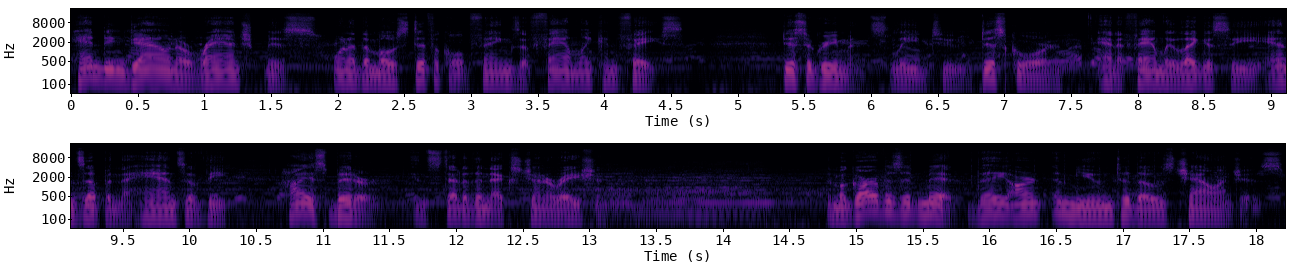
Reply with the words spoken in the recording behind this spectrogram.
Handing down a ranch is one of the most difficult things a family can face. Disagreements lead to discord, and a family legacy ends up in the hands of the highest bidder instead of the next generation. The McGarvas admit they aren't immune to those challenges.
